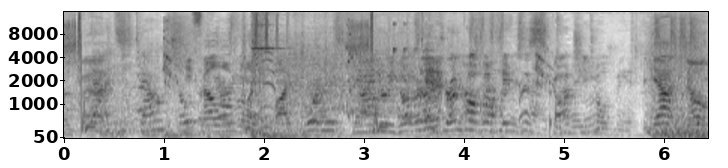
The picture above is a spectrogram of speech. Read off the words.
Was Yeah, it's down tilt. He fell over like five Important times. is I down know he got really Yeah. drunk off of James's scotch, he told me. Yeah, no,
